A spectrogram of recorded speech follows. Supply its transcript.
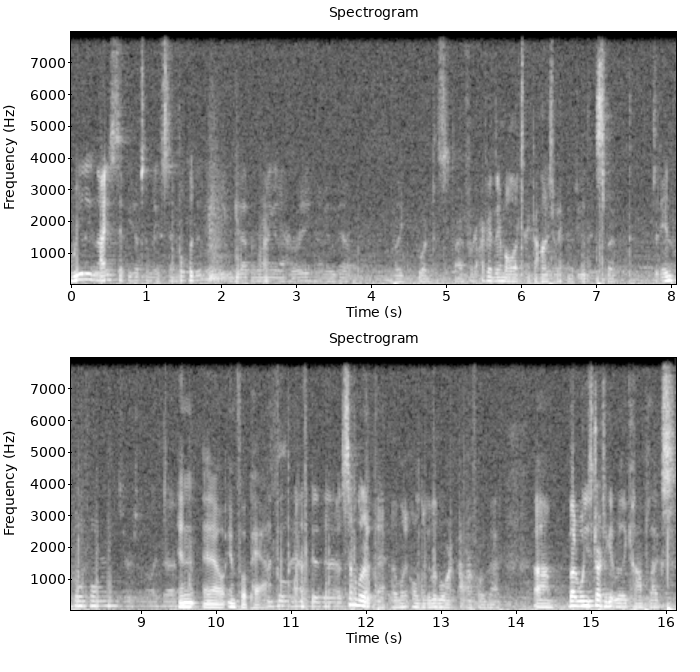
really nice if you have something simple to do. You can get up and running in a hurry. I mean, we got, like, what, I forgot, I forget the name of all the technology we have to do this, but is it Infoforms or something that? In, you know, InfoPath. Infopath did uh, similar to that, only only a little more powerful than that. Um, But when you start to get really complex,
